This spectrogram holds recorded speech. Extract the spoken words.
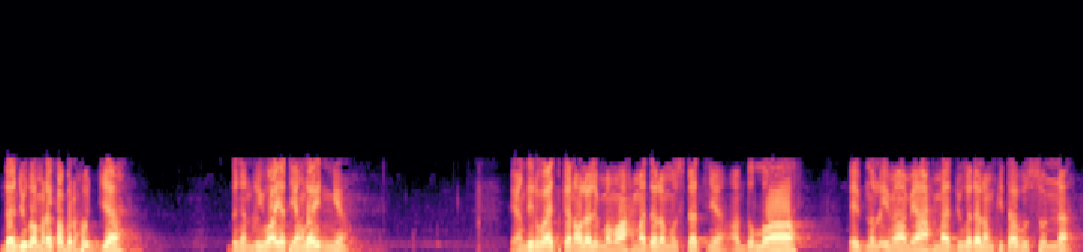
Dan juga mereka berhujjah dengan riwayat yang lainnya yang diriwayatkan oleh Imam Ahmad dalam musnadnya Abdullah Ibnul Imam Ahmad juga dalam kitab Sunnah.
